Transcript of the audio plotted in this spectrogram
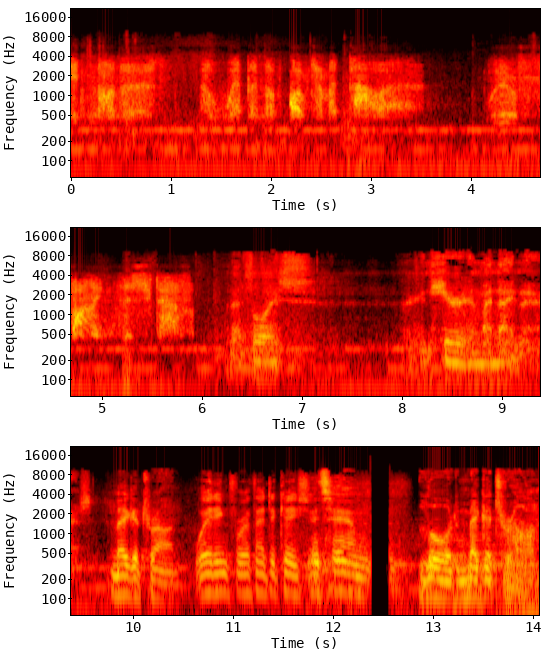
hidden on Earth, a weapon of ultimate power. We'll find this staff. That voice, I can hear it in my nightmares. Megatron. Waiting for authentication. It's him. Lord Megatron.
